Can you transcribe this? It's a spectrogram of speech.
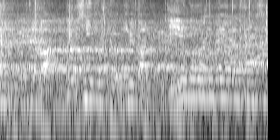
の得は FC 東京9番ディエゴ・オルベイラ選手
